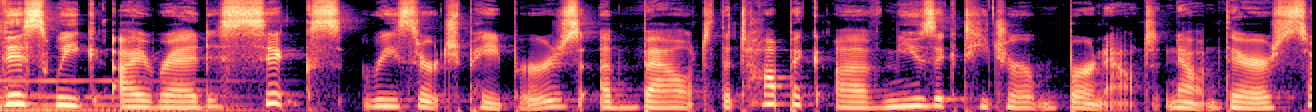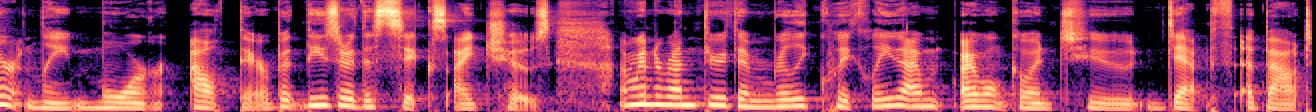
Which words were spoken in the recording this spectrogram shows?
This week, I read six research papers about the topic of music teacher burnout. Now, there's certainly more out there, but these are the six I chose. I'm going to run through them really quickly. I, I won't go into depth about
